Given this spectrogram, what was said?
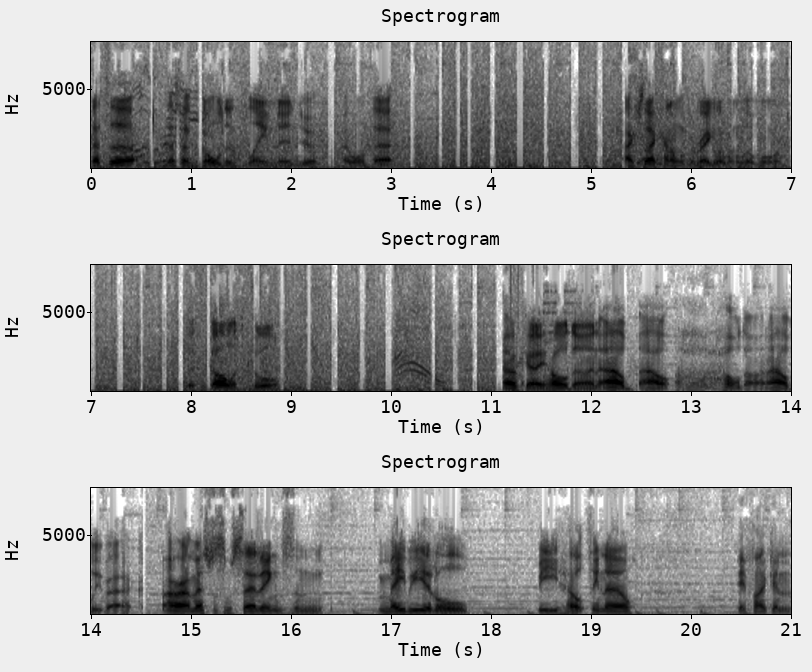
That's a that's a golden flame ninja. I want that. Actually, I kind of want the regular one a little more. But the golden one's cool. Okay, hold on. I'll I'll uh, hold on. I'll be back. All right, mess with some settings and maybe it'll be healthy now. If I can,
